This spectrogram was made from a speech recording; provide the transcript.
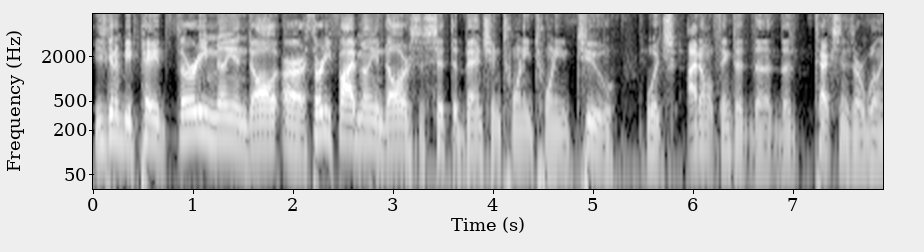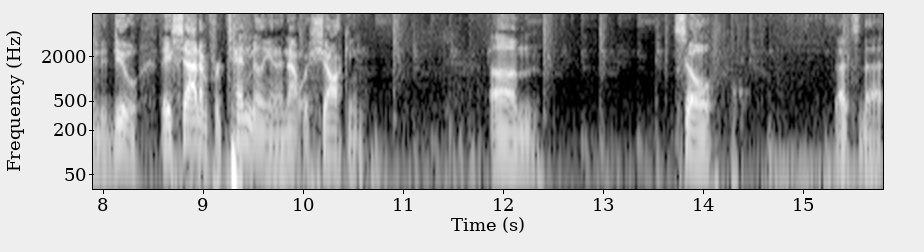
he's going to be paid 30 million dollars or 35 million dollars to sit the bench in 2022 which I don't think that the the Texans are willing to do. They sat him for 10 million and that was shocking. Um so that's that.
